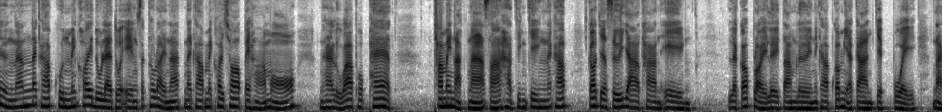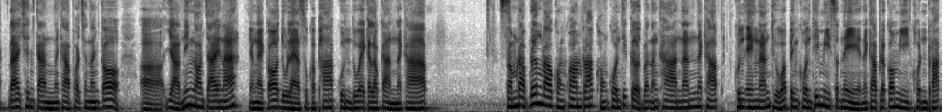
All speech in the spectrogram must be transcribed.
หนึ่งนั้นนะครับคุณไม่ค่อยดูแลตัวเองสักเท่าไหร่นักนะครับไม่ค่อยชอบไปหาหมอนะฮะหรือว่าพบแพทย์ ถ้าไม่หนักหนาสาหัสจริง ๆนะครับ ก็จะซื้อยาทานเอง แล้วก็ปล่อยเลยตามเลยนะครับก็มีอาการเจ็บป่วยหนักได้เช่นกันนะครับ เพราะฉะนั้นก็เอ่ออย่านิ่งนอนใจนะยังไงก็ดูแลสุขภาพคุณด้วยกันแล้วกันนะครับ สำหรับเรื่องราวของความรักของคนที่เกิดวันอังคารนั้นนะครับ คุณเองนั้นถือว่าเป็นคนที่มีเสน่ห์นะครับ แล้วก็มีคนรัก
